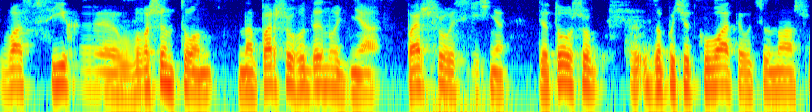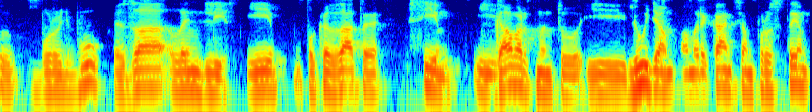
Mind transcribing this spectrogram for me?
вас всіх е, в Вашингтон на першу годину дня, 1 січня, для того, щоб е, започаткувати оцю нашу боротьбу за ленд-ліз і показати всім і гавартменту, і людям, американцям простим,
